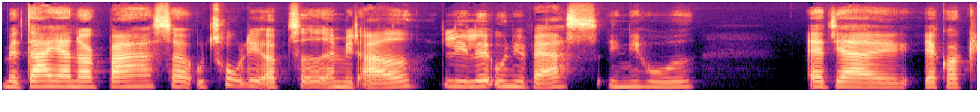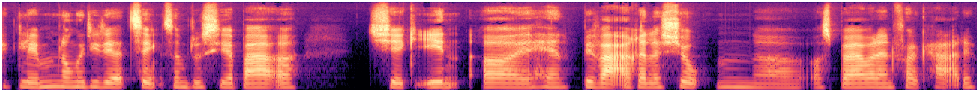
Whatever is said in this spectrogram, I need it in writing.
Men der er jeg nok bare så utrolig optaget af mit eget lille univers inde i hovedet, at jeg, øh, jeg godt kan glemme nogle af de der ting, som du siger, bare at tjekke ind og øh, have, bevare relationen og, og spørge, hvordan folk har det.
